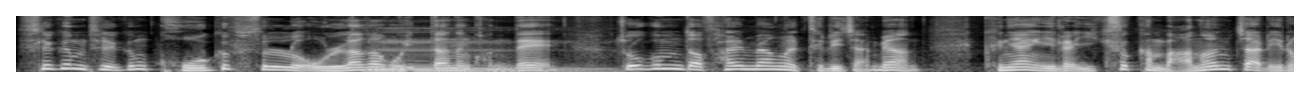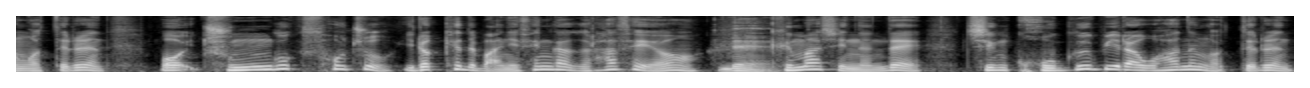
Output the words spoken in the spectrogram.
슬금슬금 고급 술로 올라가고 음. 있다는 건데 조금 더 설명을 드리자면 그냥 이런 익숙한 만 원짜리 이런 것들은 뭐 중국 소주 이렇게들 많이 생각을 하세요. 네. 그 맛이 있는데 지금 고급이라고 하는 것들은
